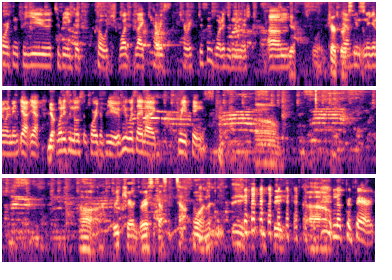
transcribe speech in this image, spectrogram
important for you to be a good coach? What like characteristics? What is it in English? Um, yeah characteristics. Yeah, you, you, know what I mean? Yeah, yeah. Yep. What is the most important for you? If you would say like three things. Um, uh, three characteristics. That's a tough one. Let me think. Let me think. Um, Not prepared.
